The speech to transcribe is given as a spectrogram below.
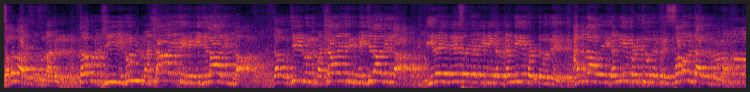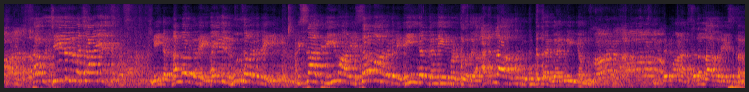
ஸல்லல்லாஹு அலைஹி தபு சொன்னார்கள் தப்ஜீலுல் மஷாயித் மின் தபு ஜீலுல் மஷாயித் மின் இல்லா இறை நேசர்களை நீங்கள் கண்ணியப்படுத்துவது அல்லாவை கண்ணியப்படுத்துவதற்கு சமம் என்றார்கள் பெருமான் தப்ஜீலுல் மஷாயித் நீங்கள் நல்லவர்களை வயதில் மூத்தவர்களை இஸ்லாத்தில் ஈமானில் சிரமானவர்களை நீங்கள் கண்ணியப்படுத்துவது அல்லாஹ்வுக்கு கொடுத்த கண்ணியம். பெருமானார் ஸல்லல்லாஹு அலைஹி வஸல்லம்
